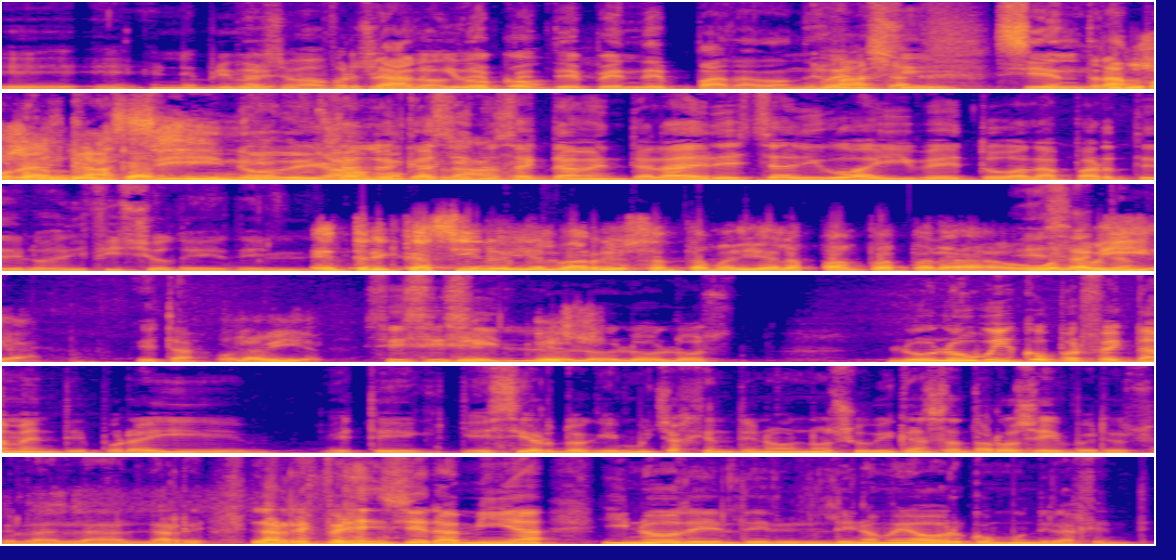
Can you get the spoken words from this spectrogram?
eh, en el primer semáforo, si no me equivoco. depende para dónde bueno, Si entras por el casino, digamos, el casino, exactamente. A la derecha, digo, ahí ve toda la parte de los edificios del... Entre el casino y el barrio Santa María de las Pampas para, o la vía. Está. O la vía. Sí, sí, sí. los, lo, ubico perfectamente, por ahí este, es cierto que mucha gente no, no se ubica en Santa Rosa, pero la, la, la, referencia era mía y no del, denominador común de la gente.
